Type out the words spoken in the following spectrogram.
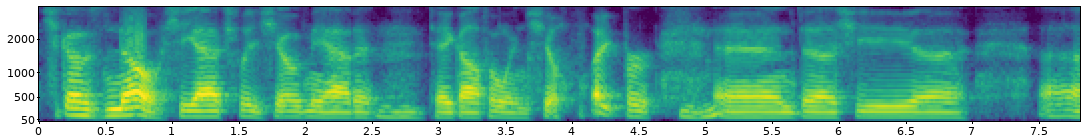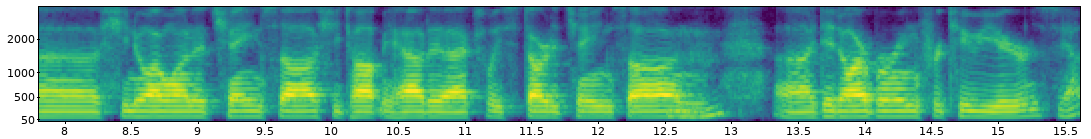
She goes, No. She actually showed me how to take off a windshield wiper. And uh, she, uh, uh, she knew I wanted a chainsaw. She taught me how to actually start a chainsaw. And uh, I did arboring for two years Yeah.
